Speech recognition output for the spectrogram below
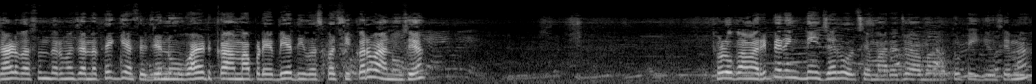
ઝાડવા સુંદર મજાના થઈ ગયા છે જેનું વાઢ કામ આપણે બે દિવસ પછી કરવાનું છે. થોડુંક આમાં રિપેરિંગની જરૂર છે, મારે જો આમાં તૂટી ગયું છે એમાં.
